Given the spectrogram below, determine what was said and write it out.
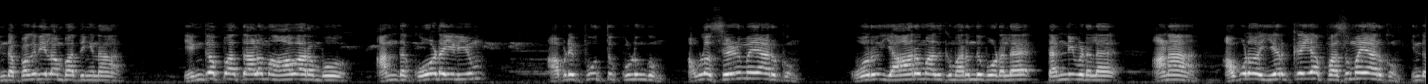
இந்த பகுதியெல்லாம் பார்த்தீங்கன்னா எங்கே பார்த்தாலும் ஆவாரம்பூ அந்த கோடையிலையும் அப்படியே பூத்து குலுங்கும். அவ்வளோ செழுமையாக இருக்கும். ஒரு யாரும் அதுக்கு மருந்து போடலை தண்ணி விடலை. ஆனால் அவ்வளோ இயற்கையாக பசுமையாக இருக்கும். இந்த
